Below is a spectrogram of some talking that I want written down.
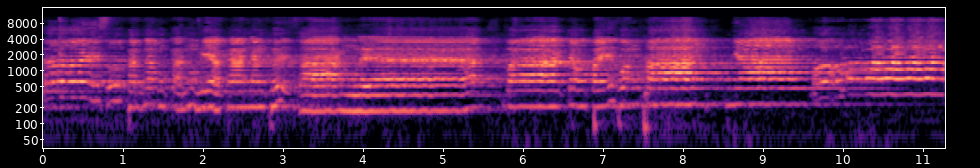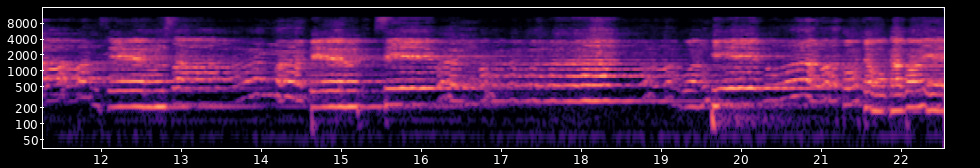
เอ้ยสู้กันนำกันเวียกงานยังเคยสร้างเลือว่าเจ้าไปคนทางยางคนเสียงสางมเป็นสีเบิ่งบางหวังที่หัวรอตัวเจ้ากับเย็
